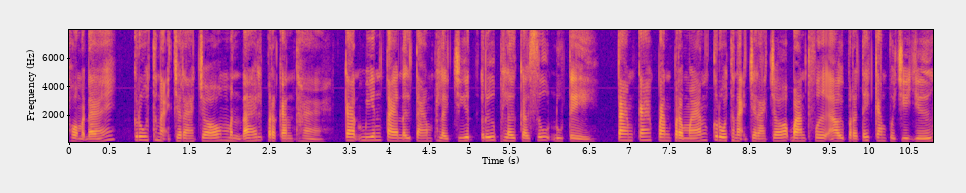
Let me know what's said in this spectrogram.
ធម្មតាគ្រោះថ្នាក់ចរាចរណ៍មិនដែលប្រកាន់ថាកើតមានតែនៅតាមផ្លូវជាតិឬផ្លូវកៅស៊ូនោះទេ តាមការប៉ាន់ប្រមាណគ្រោះថ្នាក់ចរាចរណ៍បានធ្វើឲ្យប្រទេសកម្ពុជាយើង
